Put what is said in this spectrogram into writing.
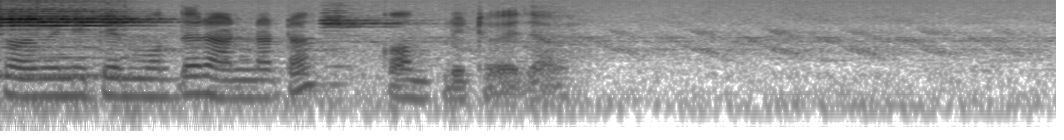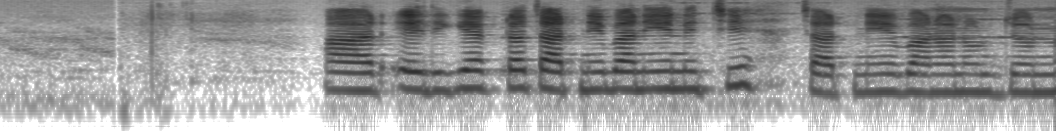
ছয় মিনিটের মধ্যে রান্নাটা কমপ্লিট হয়ে যাবে। আর এদিকে একটা চাটনি বানিয়ে নিচ্ছি। চাটনি বানানোর জন্য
